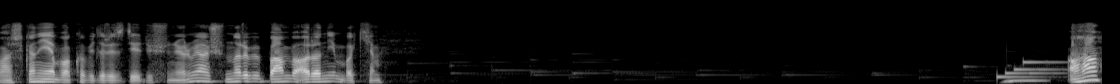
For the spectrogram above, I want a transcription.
Başka niye bakabiliriz diye düşünüyorum. Yani şunları bir ben bir aranayım bakayım. Aha.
